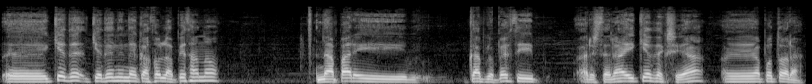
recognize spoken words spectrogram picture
ε, και, δε- και δεν είναι καθόλου απίθανο να πάρει κάποιο παίχτη αριστερά ή και δεξιά ε, από τώρα.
